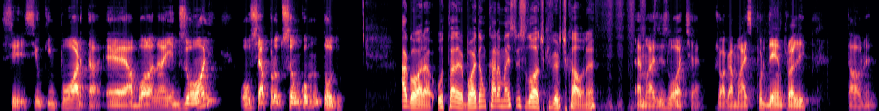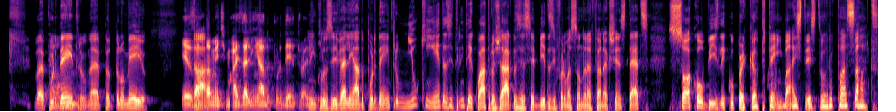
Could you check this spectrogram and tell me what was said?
se, se o que importa é a bola na end zone ou se é a produção como um todo. Agora, o Tyler Boyd é um cara mais do slot que vertical, né? É mais do slot, é. Joga mais por dentro ali, tal, né? Vai por então, dentro, né? Pelo, pelo meio. Exatamente, tá. mais alinhado por dentro ali. Inclusive alinhado por dentro, 1.534 jardas recebidas, informação do NFL Next Gen Stats. Só com o Beasley Cooper Cup tem mais texto do ano passado.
